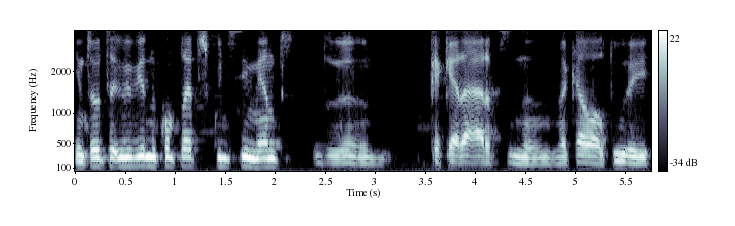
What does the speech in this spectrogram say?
Então eu vivia no completo desconhecimento de, que, é que era arte naquela altura e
